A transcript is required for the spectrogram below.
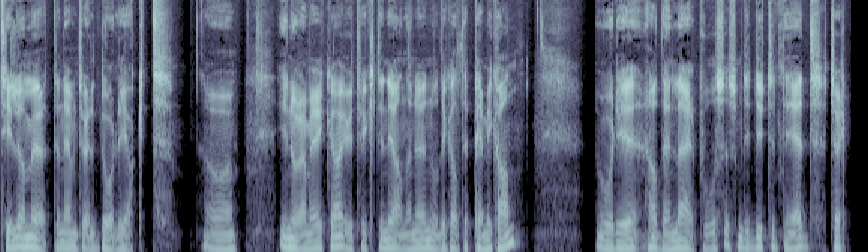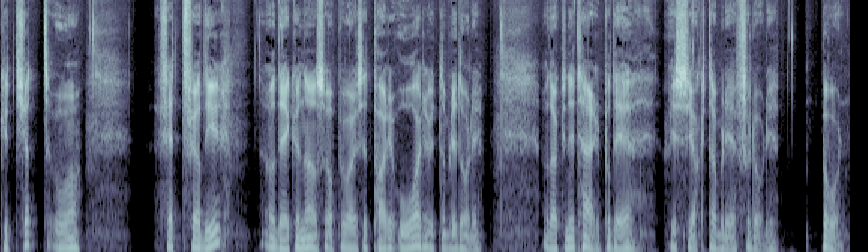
til å møte en eventuelt dårlig jakt. Og I Nord-Amerika utviklet indianerne noe de kalte pemmikan, hvor de hadde en lærpose som de dyttet ned tørket kjøtt og fett fra dyr, og det kunne også oppbevares et par år uten å bli dårlig. Og da kunne de tære på det hvis jakta ble for dårlig på våren.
